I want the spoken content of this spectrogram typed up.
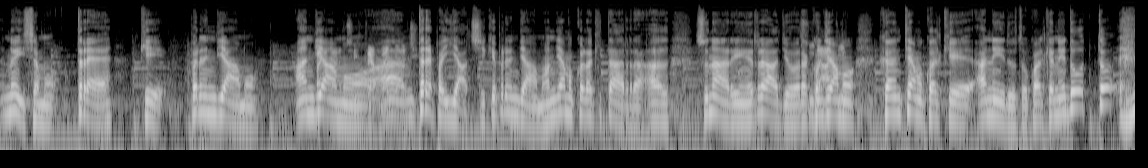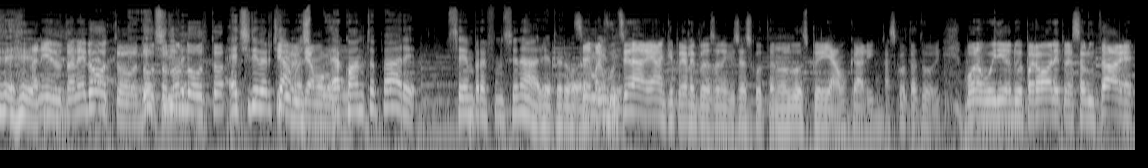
noi siamo tre che prendiamo. Andiamo Pagliacci, tre a- pagliacci. tre pagliacci che prendiamo, andiamo con la chitarra a suonare in radio, raccontiamo, cantiamo qualche aneddoto, qualche anedotto. Aneddoto, anedotto, E dotto, non diver- dotto. E ci divertiamo. Ci divertiamo e a quanto pare sembra funzionare per ora. Sembra quindi- funzionare anche per le persone che ci ascoltano, lo speriamo, cari ascoltatori. Buona, vuoi dire due parole per salutare?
